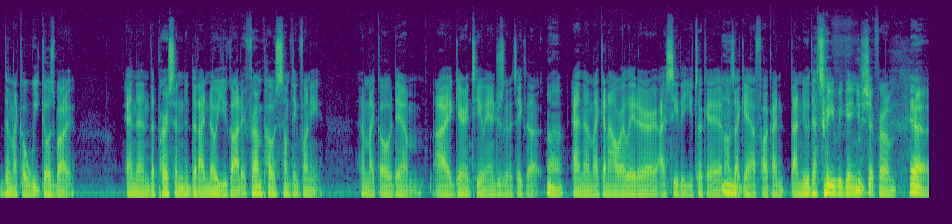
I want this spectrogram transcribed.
Then like a week goes by. And then the person that I know you got it from posts something funny. And I'm like, oh, damn. I guarantee you Andrew's going to take that. Uh-huh. And then like an hour later, I see that you took it. And I was like, yeah, fuck. I, I knew that's where you were getting your shit from. Yeah.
